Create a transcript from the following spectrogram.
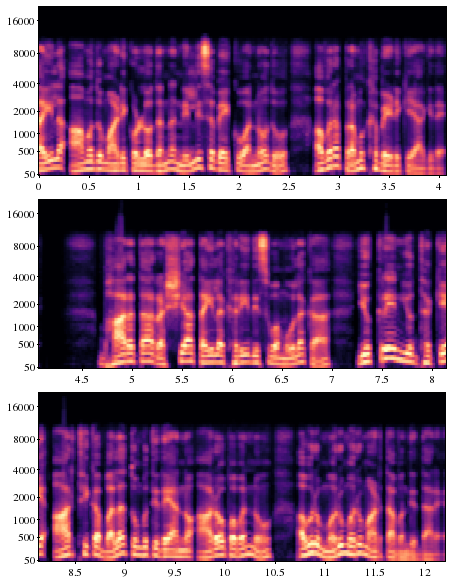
ತೈಲ ಆಮದು ಮಾಡಿಕೊಳ್ಳೋದನ್ನು ನಿಲ್ಲಿಸಬೇಕು ಅನ್ನೋದು ಅವರ ಪ್ರಮುಖ ಬೇಡಿಕೆಯಾಗಿದೆ. ಭಾರತ ರಷ್ಯಾ ತೈಲ ಖರೀದಿಸುವ ಮೂಲಕ ಯುಕ್ರೇನ್ ಯುದ್ಧಕ್ಕೆ ಆರ್ಥಿಕ ಬಲ ತುಂಬುತ್ತಿದೆ ಅನ್ನೋ ಆರೋಪವನ್ನು ಅವರು ಮರುಮರು ಮಾಡ್ತಾ ಬಂದಿದ್ದಾರೆ.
